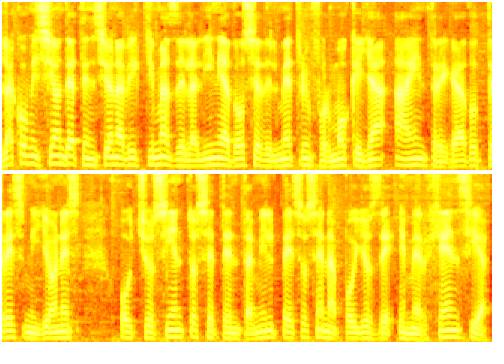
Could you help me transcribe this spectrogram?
La Comisión de Atención a Víctimas de la línea 12 del metro informó que ya ha entregado 3 millones 870 mil pesos en apoyos de emergencia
